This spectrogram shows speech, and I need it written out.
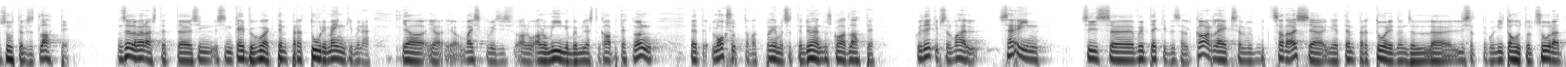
suhteliselt lahti no sellepärast, et äh, siin, siin käib ju kogu aeg temperatuuri mängimine ja, ja, ja vask või siis alu, alumiinium või millest need kaablid tehtud on, need loksutavad põhimõtteliselt need ühenduskohad lahti. kui tekib seal vahel särin siis äh, võib tekkida seal kaarleek, seal võib sada asja, nii et temperatuurid on seal äh, lihtsalt nagu nii tohutult suured,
